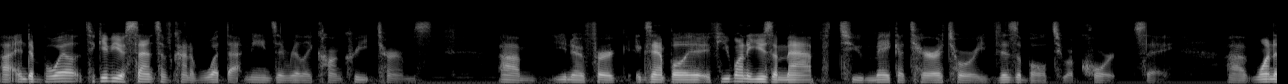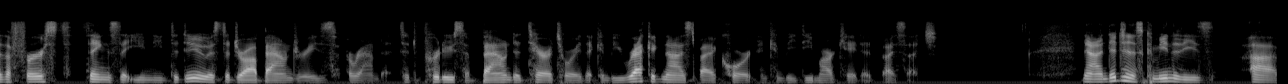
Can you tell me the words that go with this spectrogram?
Uh, and to boil, to give you a sense of kind of what that means in really concrete terms, um, you know, for example, if you want to use a map to make a territory visible to a court, say, uh, one of the first things that you need to do is to draw boundaries around it, to produce a bounded territory that can be recognized by a court and can be demarcated by such. Now, indigenous communities uh,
